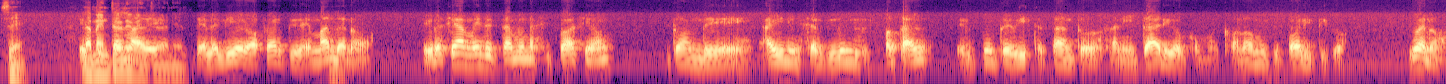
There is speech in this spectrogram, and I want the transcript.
Sí, Este lamentablemente, de, Daniel. De la libre oferta y demanda, no. Desgraciadamente estamos en una situación donde hay una incertidumbre total desde el punto de vista tanto sanitario como económico y político. Y bueno,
